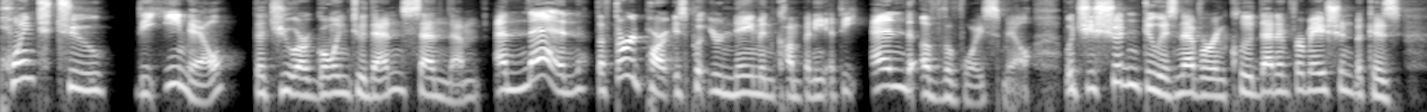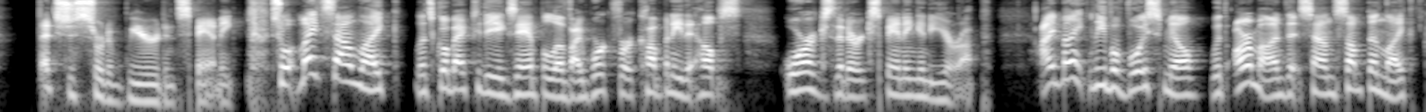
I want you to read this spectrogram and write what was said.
point to the email that you are going to then send them. And then the third part is put your name and company at the end of the voicemail. What you shouldn't do is never include that information because that's just sort of weird and spammy. So it might sound like, let's go back to the example of I work for a company that helps orgs that are expanding into Europe. I might leave a voicemail with Armand that sounds something like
